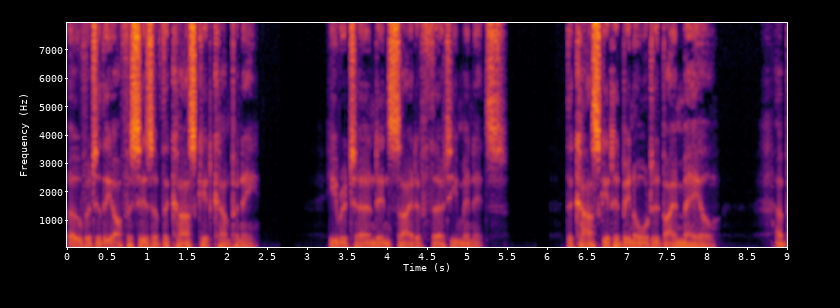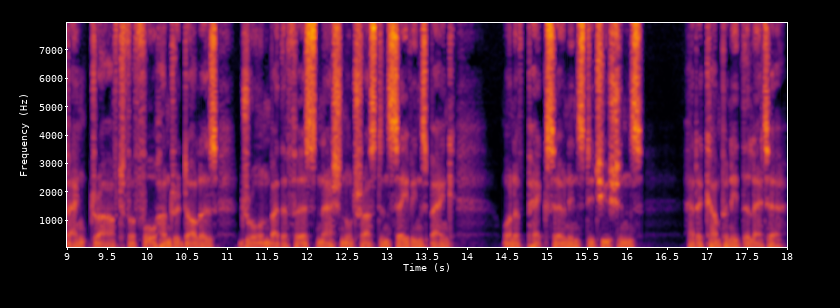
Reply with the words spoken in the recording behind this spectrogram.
Over to the offices of the Casket Company. He returned inside of 30 minutes. The casket had been ordered by mail. A bank draft for $400 drawn by the First National Trust and Savings Bank, one of Peck's own institutions, had accompanied the letter.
